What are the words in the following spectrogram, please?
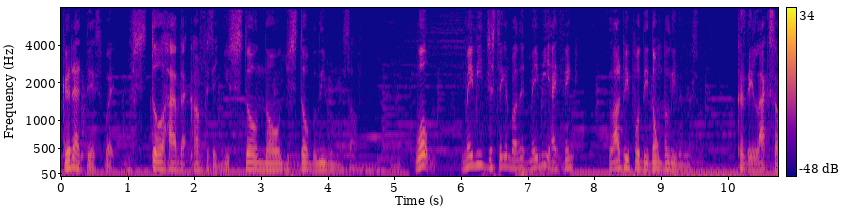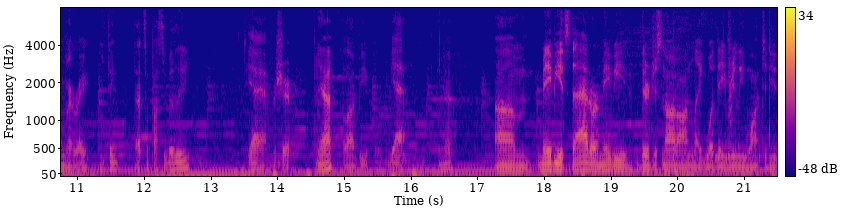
good at this, but you still have that confidence. That you still know, you still believe in yourself. Well, maybe just thinking about it, maybe I think a lot of people they don't believe in themselves because they lack somewhere, right? You think that's a possibility? Yeah, yeah, for sure. Yeah, A lot of people. Yeah. yeah, Um, maybe it's that, or maybe they're just not on like what they really want to do.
